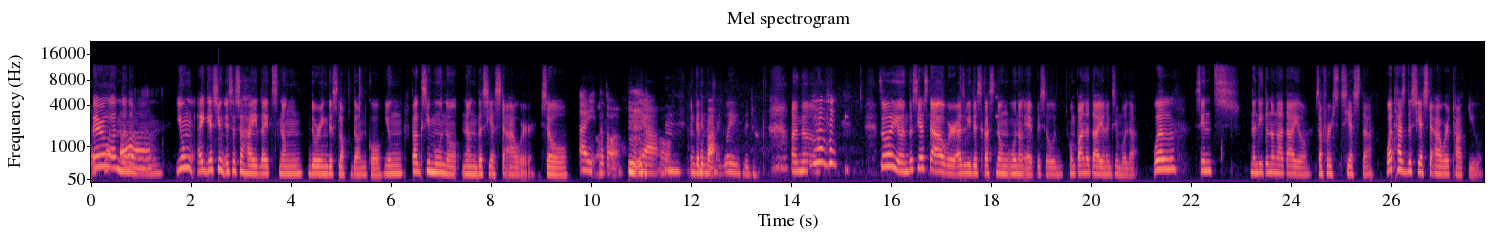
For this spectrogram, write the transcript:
Pero ano Ah. naman, yung I guess yung isa sa highlights ng during this lockdown ko, yung pagsimuno ng The Siesta Hour. So, Ay, Oh. totoo. Mm-mm. Yeah, oo. ang galing Diba? ng segue. The joke. Ano? so, ayun, The Siesta Hour, as we discussed nung unang episode, kung paano tayo nagsimula. Well, since nandito na nga tayo sa first siesta, what has The Siesta Hour taught you?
